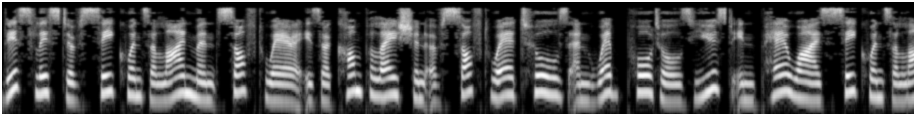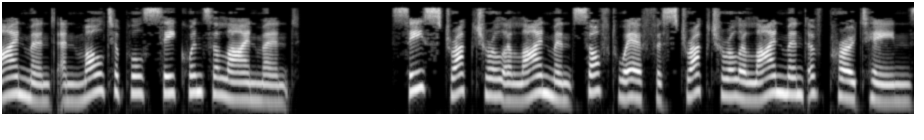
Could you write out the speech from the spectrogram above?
This list of sequence alignment software is a compilation of software tools and web portals used in pairwise sequence alignment and multiple sequence alignment. See structural alignment software for structural alignment of proteins.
